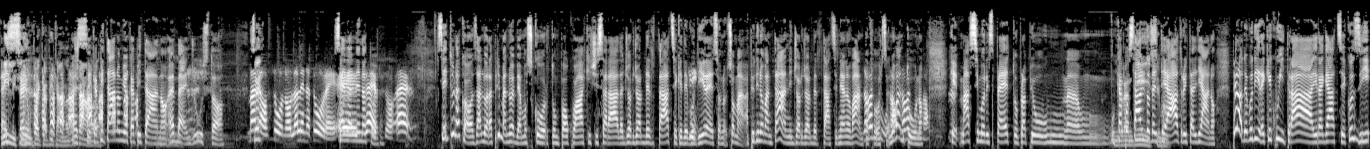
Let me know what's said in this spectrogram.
Eh Milli, sì. sei un po' il capitano, Eh diciamo. sì, capitano mio capitano. Eh beh, giusto. Ma Se- no, sono l'allenatore. Sei è l'allenatore. diverso, eh. Senti una cosa, allora prima noi abbiamo scorto un po' qua chi ci sarà da Giorgio Albertazzi che devo Sì. dire sono, insomma ha più di 90 anni Giorgio Albertazzi, ne ha 90 91, forse, 91, 91. che massimo rispetto, proprio un, un- un caposaldo del teatro italiano, però devo dire che qui tra i ragazzi e così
